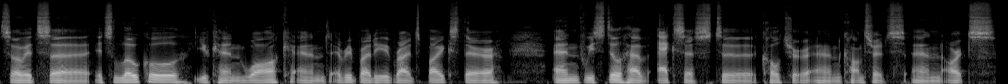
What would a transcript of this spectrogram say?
So it's uh, it's local. You can walk, and everybody rides bikes there, and we still have access to culture and concerts and arts.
